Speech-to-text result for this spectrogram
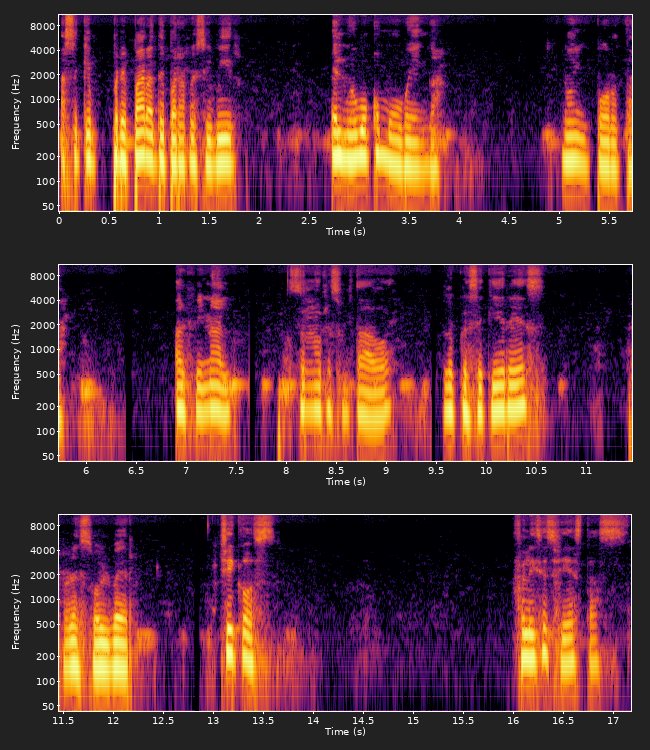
Así que prepárate para recibir el nuevo como venga. No importa. Al final son los resultados. ¿eh? Lo que se quiere es resolver. Chicos, felices fiestas.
